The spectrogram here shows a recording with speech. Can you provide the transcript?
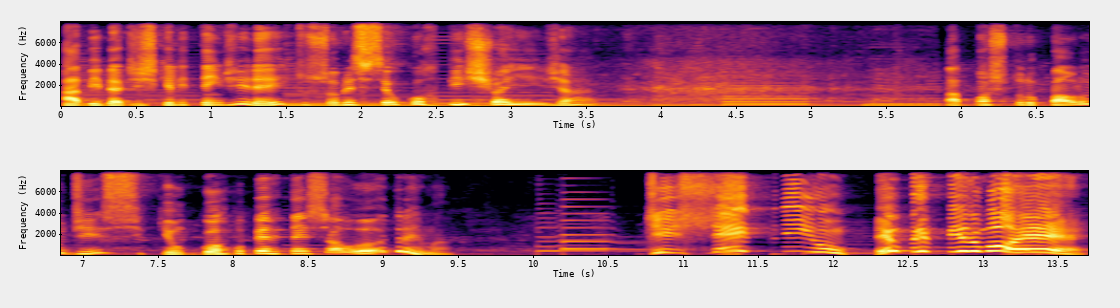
A Bíblia diz que ele tem direito sobre esse seu corpicho aí já. O apóstolo Paulo disse que um corpo pertence ao outro, irmã. De jeito nenhum, eu prefiro morrer.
